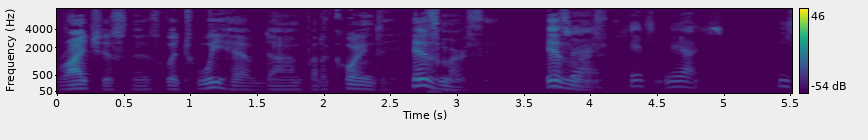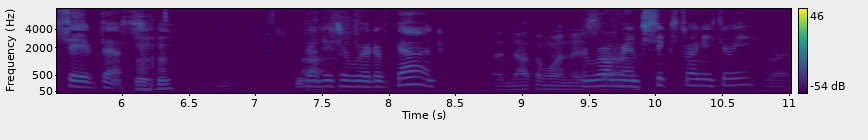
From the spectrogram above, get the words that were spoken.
righteousness, which we have done, but according to his mercy. His That's right. mercy. Yes. He saved us. hmm That is the word of God. Another one is In uh, Romans 6.23, right.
